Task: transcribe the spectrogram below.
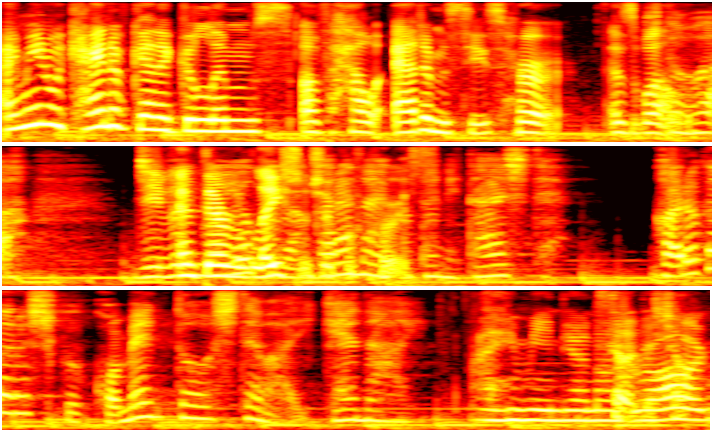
I mean we kind of get a glimpse of how Adam sees her as 人 well. は自 And 分 their のよくわ relationship, から of ない course. ことに対して軽々しくコメントをしてはいけない I mean you're not So the wrong.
